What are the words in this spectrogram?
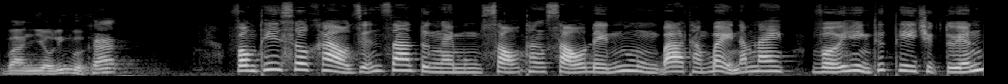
và nhiều lĩnh vực khác. Vòng thi sơ khảo diễn ra từ ngày 6 tháng 6 đến mùng 3 tháng 7 năm nay với hình thức thi trực tuyến.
